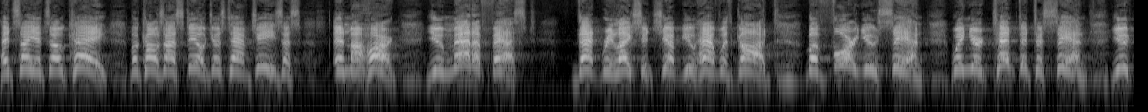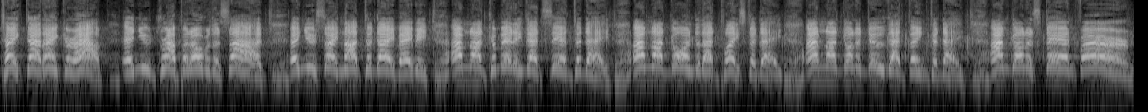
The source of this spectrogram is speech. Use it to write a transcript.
and say it's okay because I still just have Jesus in my heart. You manifest that relationship you have with God before you sin. When you're tempted to sin, you take that anchor out and you drop it over the side and you say, Not today, baby. I'm not committing that sin today. I'm not going to that place today. I'm not going to do that thing today. I'm going to stand firm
